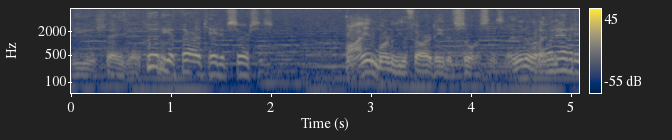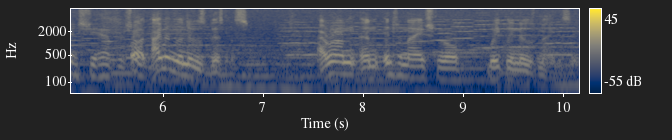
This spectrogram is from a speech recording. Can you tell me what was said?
do you say this? Who are the authoritative sources? I am one of the authoritative sources. You know what, what I mean? evidence do you have for Well, I'm in the news business. I run an international weekly news magazine.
